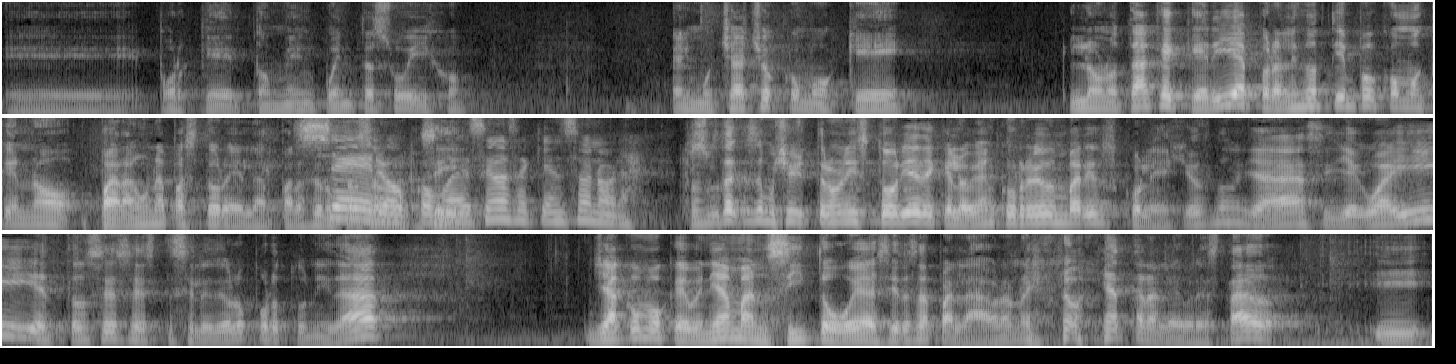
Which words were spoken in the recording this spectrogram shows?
eh, porque tomé en cuenta a su hijo. El muchacho como que lo notaba que quería, pero al mismo tiempo como que no, para una pastorela, para un Cero, personaje. como Sí. decimos aquí en Sonora. Resulta que ese muchacho tenía una historia de que lo habían corrido en varios colegios, ¿no? Ya si llegó ahí, entonces este, se le dio la oportunidad. Ya como que venía mansito, voy a decir esa palabra, ¿no? Ya no venía tan alebrestado. Y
